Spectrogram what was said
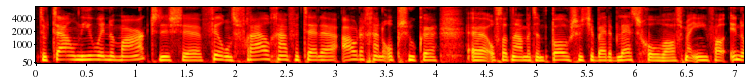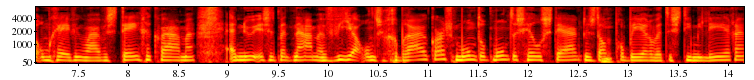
Totaal nieuw in de markt. Dus uh, veel ons verhaal gaan vertellen, ouder gaan opzoeken. Uh, of dat nou met een postertje bij de bledschool was, maar in ieder geval in de omgeving waar we ze tegenkwamen. En nu is het met name via onze gebruikers. Mond op mond is heel sterk, dus dat hm. proberen we te stimuleren.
